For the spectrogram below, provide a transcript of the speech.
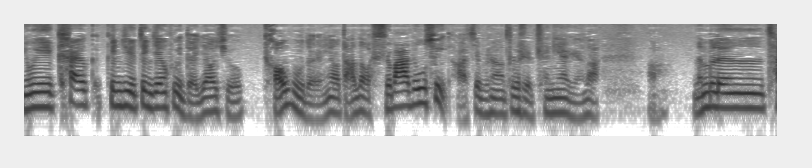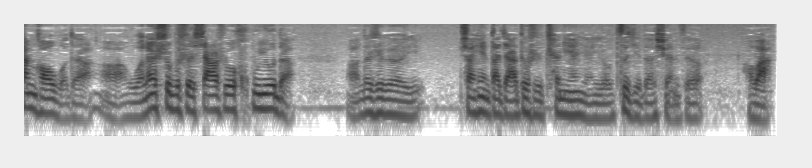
因为开根据证监会的要求，炒股的人要达到十八周岁啊，基本上都是成年人了。能不能参考我的啊？我呢是不是瞎说忽悠的啊？那这个相信大家都是成年人，有自己的选择，好吧？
